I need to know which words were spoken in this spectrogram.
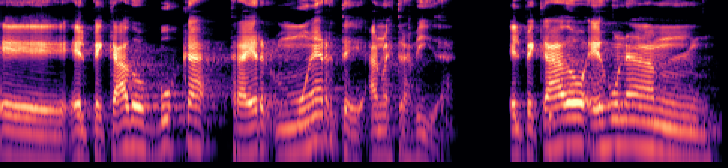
eh, el pecado busca traer muerte a nuestras vidas. El pecado es una, mm,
